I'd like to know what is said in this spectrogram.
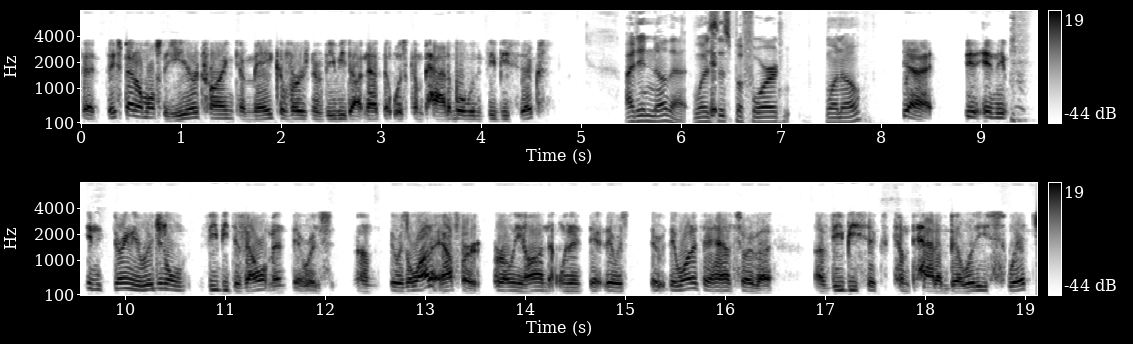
that they spent almost a year trying to make a version of VB.net that was compatible with VB6? I didn't know that. Was this before oh? 1.0? Yeah, in, in the in during the original VB development, there was um, there was a lot of effort early on that when it, there, there was there, they wanted to have sort of a, a VB6 compatibility switch.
